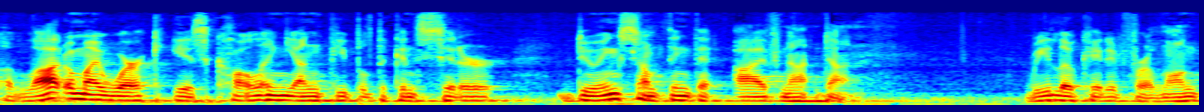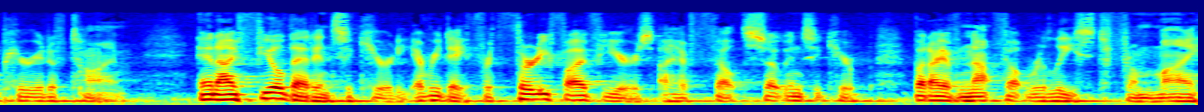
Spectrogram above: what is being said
a, lot of my work is calling young people to consider doing something that I've not done, relocated for a long period of time. And I feel that insecurity every day. For 35 years, I have felt so insecure, but I have not felt released from my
